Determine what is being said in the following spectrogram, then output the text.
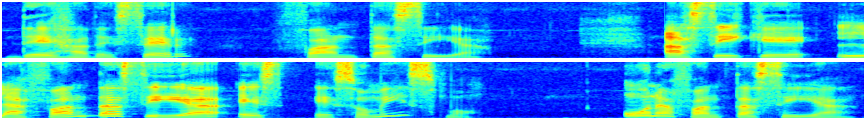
deja de ser fantasía. Así que la fantasía es eso mismo, una fantasía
